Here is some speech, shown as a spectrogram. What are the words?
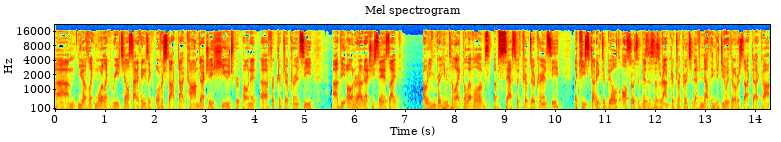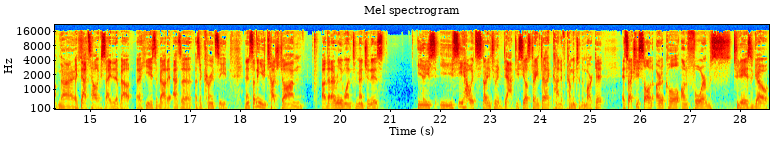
Um, you have like more like retail side of things, like Overstock.com. They're actually a huge proponent uh, for cryptocurrency. Uh, the owner, I would actually say, is like I would even bring him to like the level of obs- obsessed with cryptocurrency. Like he's starting to build all sorts of businesses around cryptocurrency that have nothing to do with Overstock.com. Nice. Like that's how excited about uh, he is about it as a as a currency. And then something you touched on uh, that I really wanted to mention is, you know, you, you see how it's starting to adapt. You see how it's starting to like kind of come into the market. And so I actually saw an article on Forbes two days ago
